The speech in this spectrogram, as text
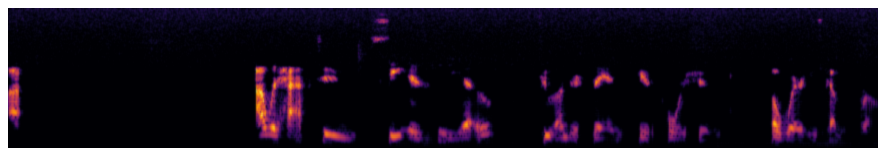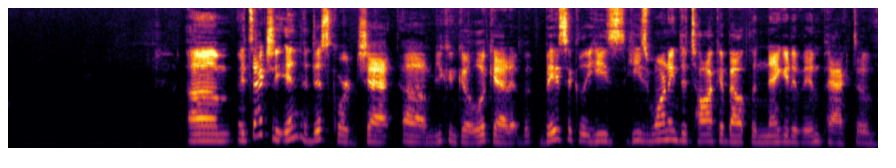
I I would have to see his video to understand his portion of where he's coming from. Um, it's actually in the Discord chat. Um, you can go look at it. But basically, he's he's wanting to talk about the negative impact of,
